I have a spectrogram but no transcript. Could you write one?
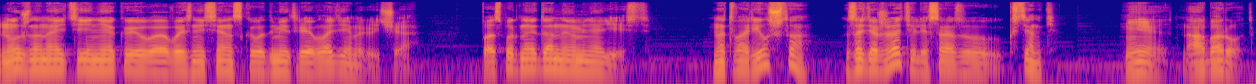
Нужно найти некоего Вознесенского Дмитрия Владимировича. Паспортные данные у меня есть. Натворил что? Задержать или сразу к стенке? Нет, наоборот.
